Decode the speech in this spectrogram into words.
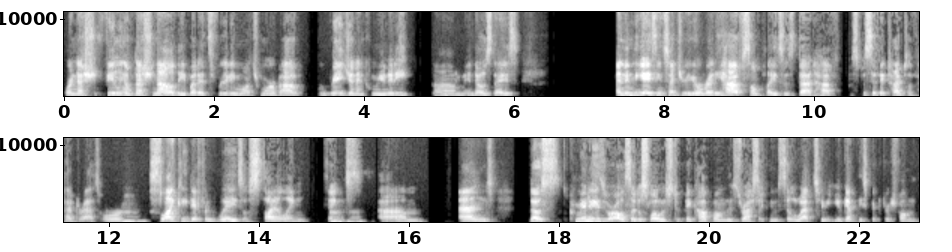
or nat- feeling of nationality but it's really much more about region and community um, in those days and in the 18th century you already have some places that have specific types of headdress or Mm. slightly different ways of styling things um, and those communities were also the slowest to pick up on this drastic new silhouette. So you get these pictures from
